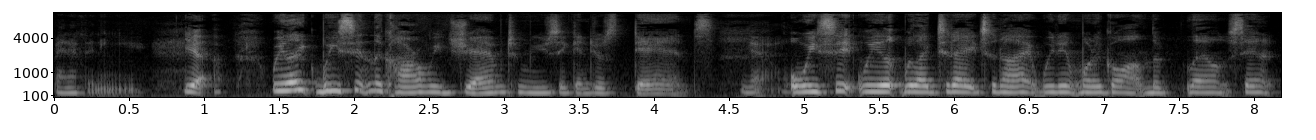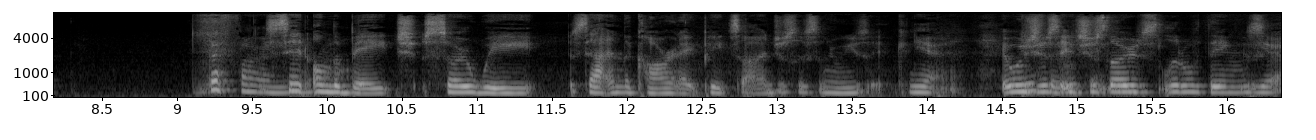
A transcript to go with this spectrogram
benefiting you. Yeah, we like we sit in the car and we jam to music and just dance. Yeah. Or we sit we we like today tonight we didn't want to go out on the lounge stand, The phone. sit on the beach, so we sat in the car and ate pizza and just listened to music. Yeah. It was Just just it's just things. those little things. Yeah.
